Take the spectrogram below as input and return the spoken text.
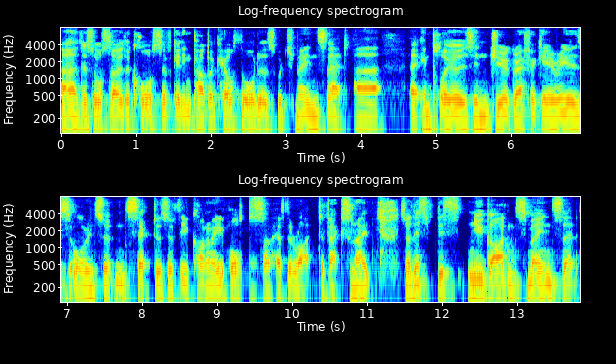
Uh, there's also the course of getting public health orders, which means that uh, uh, employers in geographic areas or in certain sectors of the economy also have the right to vaccinate. So this this new guidance means that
